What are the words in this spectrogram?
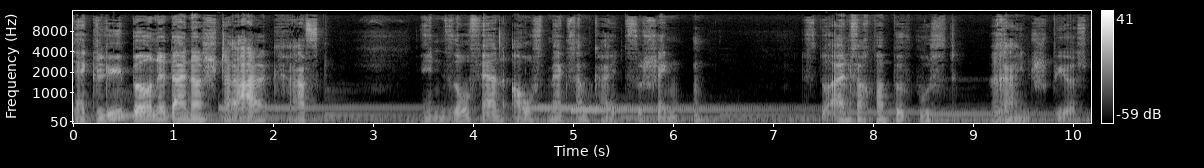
der Glühbirne deiner Strahlkraft insofern Aufmerksamkeit zu schenken, dass du einfach mal bewusst reinspürst.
